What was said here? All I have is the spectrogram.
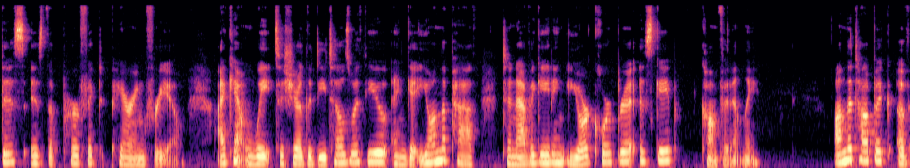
this is the perfect pairing for you. I can't wait to share the details with you and get you on the path to navigating your corporate escape confidently. On the topic of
